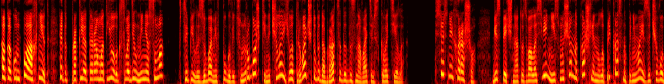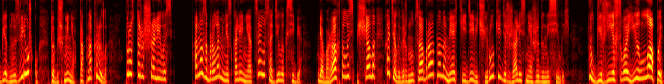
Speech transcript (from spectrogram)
А как он пахнет! Этот проклятый аромат елок сводил меня с ума. Вцепилась зубами в пуговицу на рубашке и начала ее отрывать, чтобы добраться до дознавательского тела. Все с ней хорошо. Беспечно отозвалась Винни и смущенно кашлянула, прекрасно понимая, из-за чего бедную зверюшку, то бишь меня, так накрыла. Просто расшалилась. Она забрала меня с коленей отца и усадила к себе. Я барахталась, пищала, хотела вернуться обратно, но мягкие девичьи руки держались неожиданной силой. «Убери свои лапы!»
